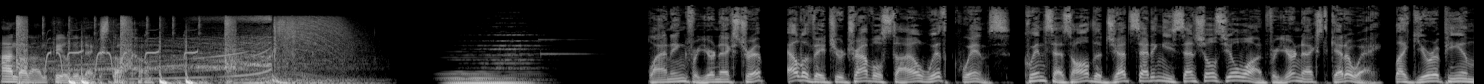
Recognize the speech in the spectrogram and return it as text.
and on AnfieldIndex.com. Planning for your next trip? Elevate your travel style with Quince. Quince has all the jet setting essentials you'll want for your next getaway, like European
